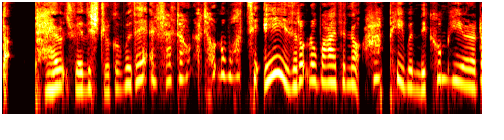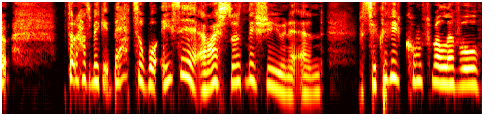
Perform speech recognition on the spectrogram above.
That parents really struggle with it. And I don't, I don't know what it is. I don't know why they're not happy when they come here. I don't, I don't know how to make it better. What is it? And I stood in this unit and particularly if you've come from a level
